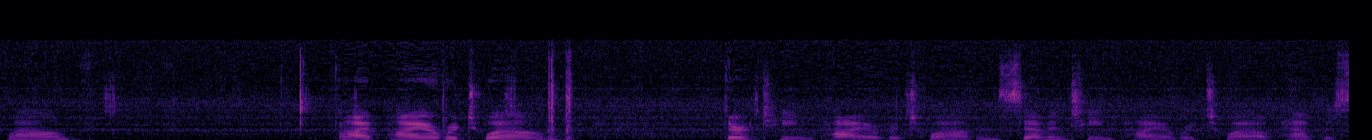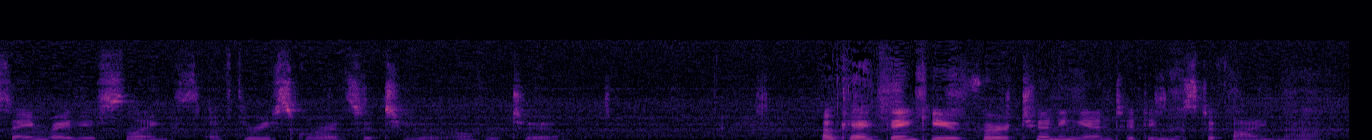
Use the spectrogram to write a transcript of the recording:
12, 5 pi over 12, 13 pi over 12 and 17 pi over 12 have the same radius lengths of 3 square roots of 2 over 2. Okay, thank you for tuning in to Demystifying Math.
